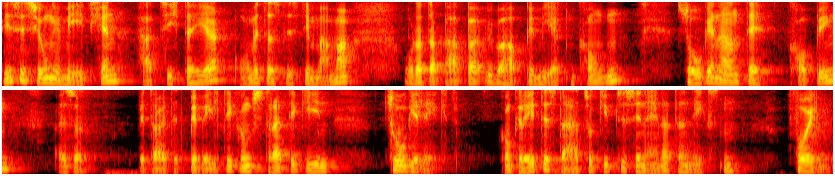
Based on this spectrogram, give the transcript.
Dieses junge Mädchen hat sich daher, ohne dass das die Mama oder der Papa überhaupt bemerken konnten, sogenannte Coping, also bedeutet Bewältigungsstrategien, zugelegt. Konkretes dazu gibt es in einer der nächsten Folgen.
